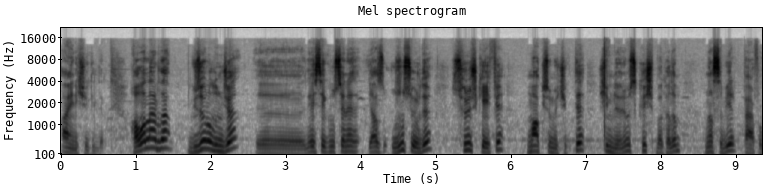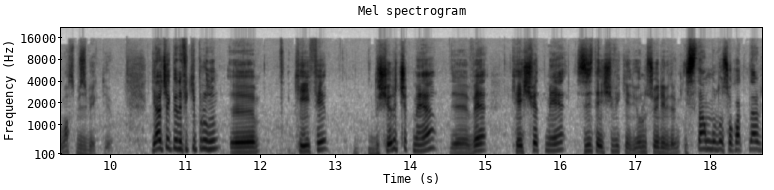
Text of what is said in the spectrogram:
aynı şekilde. Havalarda güzel olunca ee, neyse ki bu sene yaz uzun sürdü. Sürüş keyfi maksimum çıktı. Şimdi önümüz kış bakalım nasıl bir performans bizi bekliyor. Gerçekten F2 Pro'nun e, keyfi dışarı çıkmaya e, ve keşfetmeye sizi teşvik ediyor. Onu söyleyebilirim. İstanbul'da sokaklar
